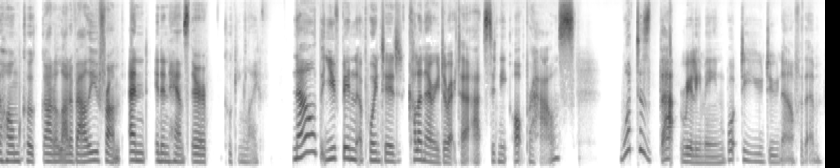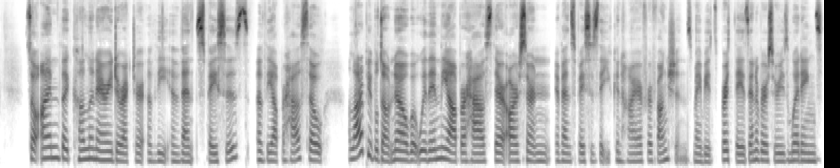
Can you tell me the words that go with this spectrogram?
the home cook got a lot of value from and it enhanced their cooking life. Now that you've been appointed culinary director at Sydney Opera House, what does that really mean? What do you do now for them? So I'm the culinary director of the event spaces of the Opera House. So a lot of people don't know, but within the Opera House, there are certain event spaces that you can hire for functions. Maybe it's birthdays, anniversaries, weddings,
